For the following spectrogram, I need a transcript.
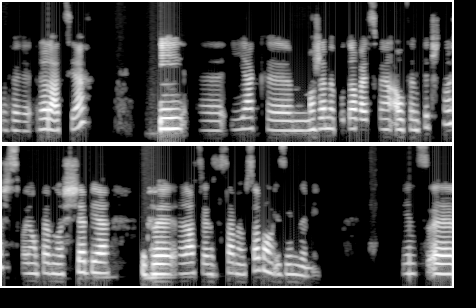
w relacjach i i jak e, możemy budować swoją autentyczność, swoją pewność siebie w relacjach z samym sobą i z innymi. Więc e,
